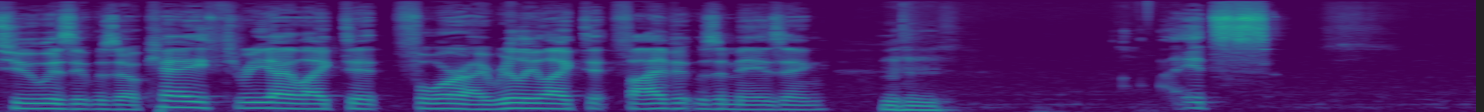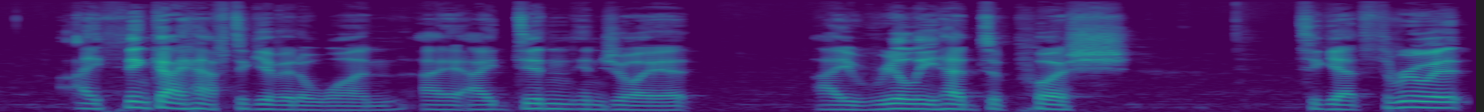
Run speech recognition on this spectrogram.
two is it was okay, three I liked it, four I really liked it, five it was amazing. Mm-hmm. It's I think I have to give it a one. I, I didn't enjoy it. I really had to push to get through it.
